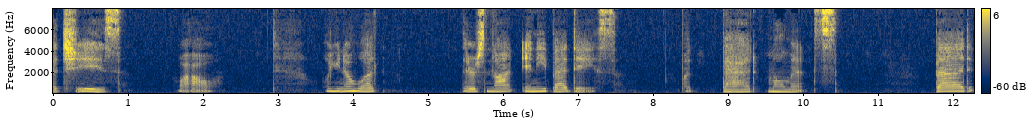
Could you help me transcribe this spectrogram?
Ah, jeez. Wow. Well, you know what? There's not any bad days, but bad moments. Bad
